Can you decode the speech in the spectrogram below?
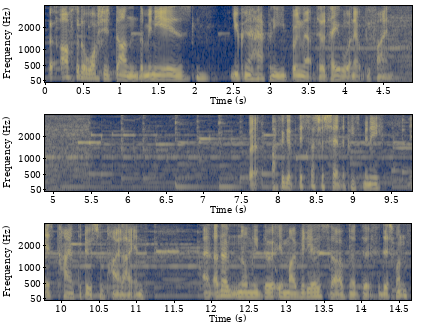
But after the wash is done, the mini is you can happily bring that to the table and it'll be fine. But I figured it's such a centerpiece mini it's time to do some highlighting. And I don't normally do it in my videos, so I'm to do it for this one.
